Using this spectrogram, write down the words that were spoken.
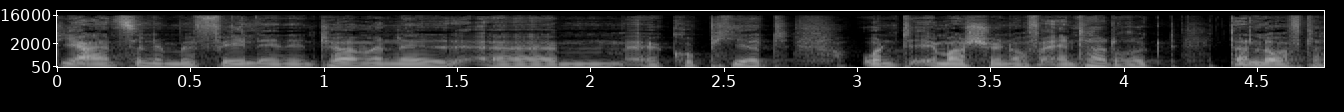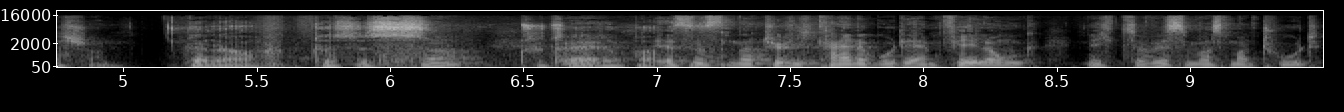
die einzelnen Befehle in den Terminal ähm, äh, kopiert und immer schön auf Enter drückt, dann läuft das schon. Genau, das ist Ne? total Äh, super. Es ist natürlich keine gute Empfehlung, nicht zu wissen, was man tut,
